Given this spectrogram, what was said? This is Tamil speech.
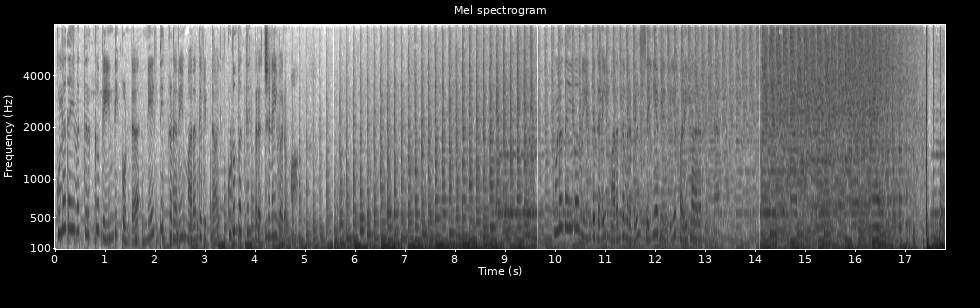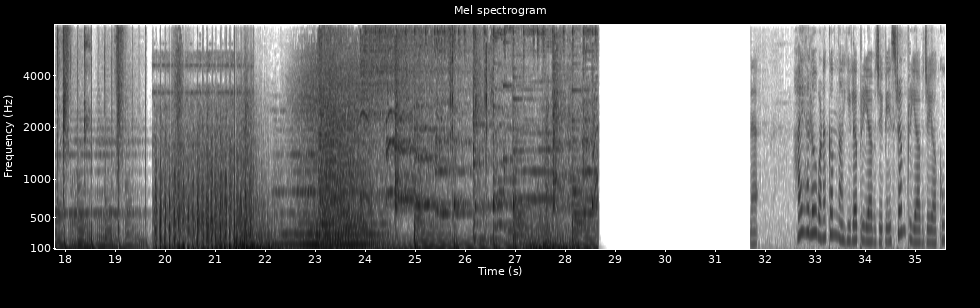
குலதெய்வத்திற்கு வேண்டிக் கொண்ட நேர்த்திக்கடனை மறந்துவிட்டால் குடும்பத்தில் பிரச்சனை வருமா? குலதெய்வ வேண்டுதலை மறந்தவர்கள் செய்ய வேண்டிய பரிகாரம் என்ன? ஹாய் ஹலோ வணக்கம். நான் ஹீலா. பிரியா விஜய் பேசுகிறேன் பிரியா விஜய் அக்கூ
